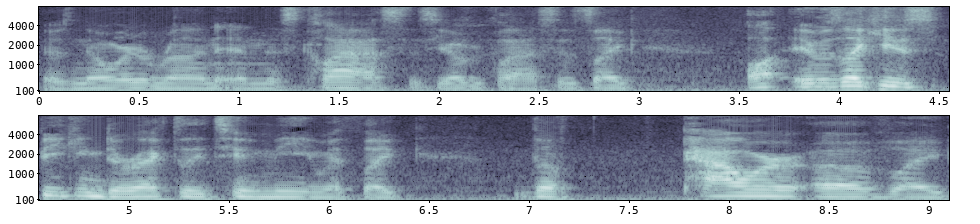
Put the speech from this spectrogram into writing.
there was nowhere to run and this class this yoga class it's like uh, it was like he was speaking directly to me with like the power of like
